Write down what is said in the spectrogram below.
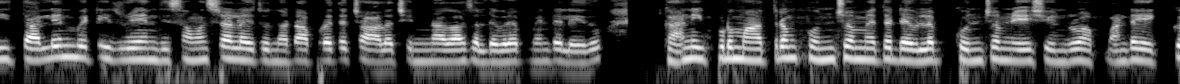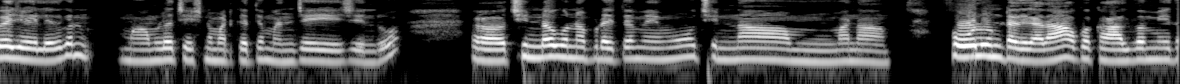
ఈ తల్లిని పెట్టి ఇరవై ఎనిమిది సంవత్సరాలు అవుతుందట. అప్పుడైతే చాలా చిన్నగా అసలు డెవలప్మెంటే లేదు. కానీ ఇప్పుడు మాత్రం కొంచెం అయితే డెవలప్ కొంచెం చేసిండ్రు. అంటే ఎక్కువ చేయలేదు. కానీ మామూలుగా చేసిన మటుకైతే మంచిగా చేసిండ్రు. చిన్నగా ఉన్నప్పుడు అయితే మేము చిన్న మన ఫోల్ ఉంటది కదా ఒక కాల్వ మీద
